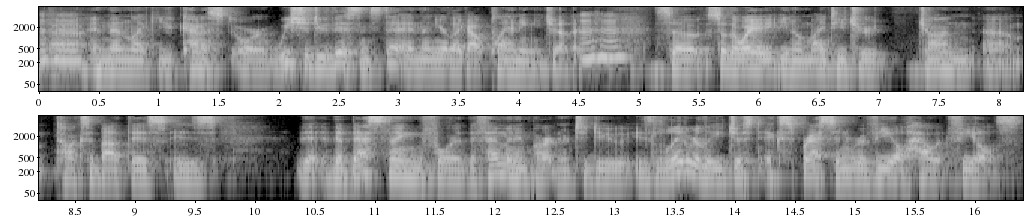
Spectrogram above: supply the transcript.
Uh, and then like you kind of st- or we should do this instead and then you're like out planning each other so so the way you know my teacher john um, talks about this is the, the best thing for the feminine partner to do is literally just express and reveal how it feels.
